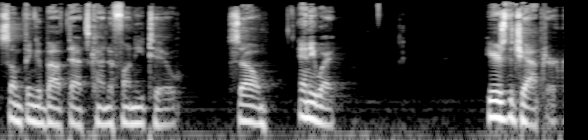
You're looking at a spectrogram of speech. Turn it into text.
something about that's kind of funny too so Anyway, here's the chapter.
